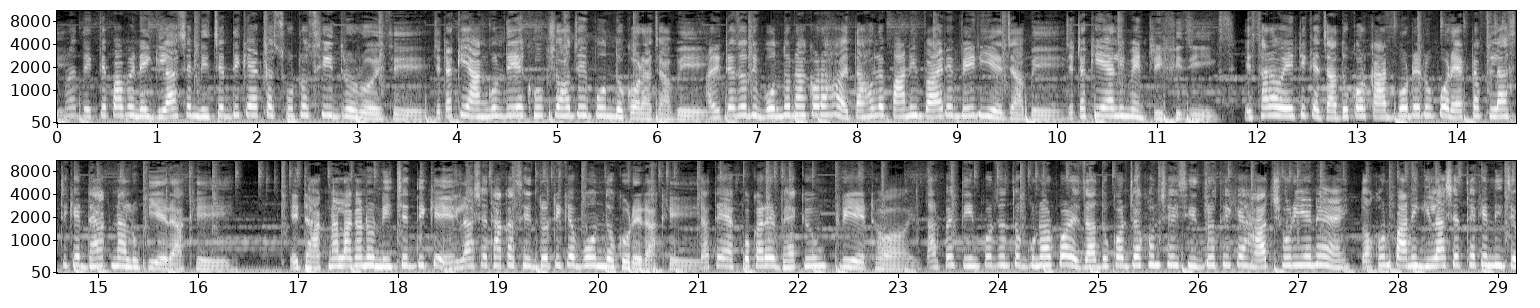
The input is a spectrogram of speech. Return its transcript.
আপনারা দেখতে পাবেন এই গ্লাসের নিচের দিকে একটা ছোট ছিদ্র রয়েছে যেটা কি আঙ্গুল দিয়ে খুব সহজেই বন্ধ করা যাবে। আর এটা যদি বন্ধ না করা হয়, তাহলে পানি বাইরে বেরিয়ে যাবে, যেটা কি এলিমেন্টারি ফিজিক্স এছাড়াও এটিকে জাদুকর কার্ডবোর্ডের উপর একটা প্লাস্টিকের ঢাকনা লুকিয়ে রাখে। এই ঢাকনা লাগানোর নিচের দিকে গ্লাসে থাকা ছিদ্রটিকে বন্ধ করে রাখে, যাতে এক প্রকারের ভ্যাকিউম ক্রিয়েট হয়। তারপরে তিন পর্যন্ত গুনার পরে জাদুকর যখন সেই ছিদ্র থেকে হাত সরিয়ে নেয়, তখন পানি গিলাসের থেকে নিচে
